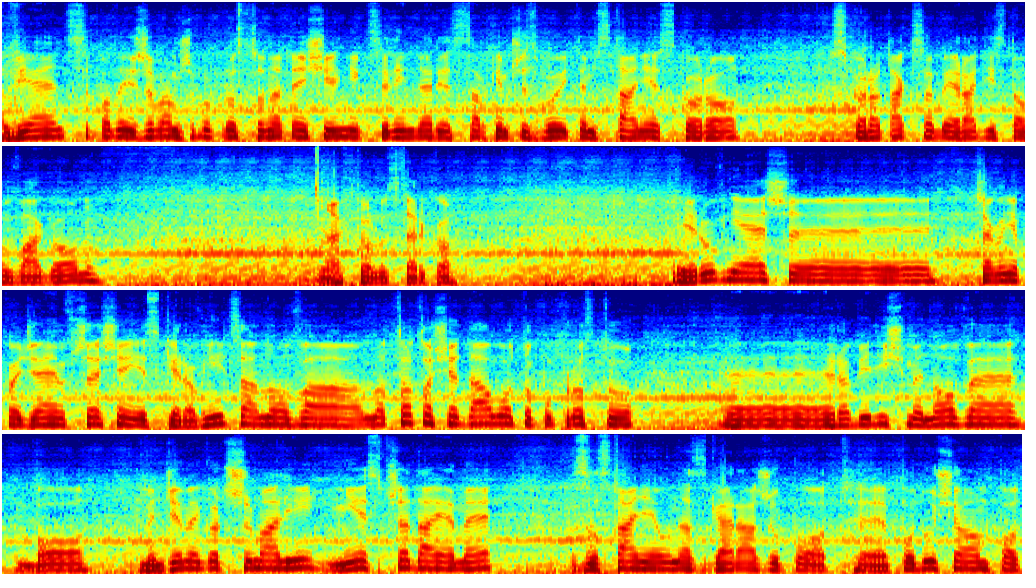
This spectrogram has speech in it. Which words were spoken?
więc podejrzewam, że po prostu na ten silnik cylinder jest w całkiem przyzwoitym stanie, skoro, skoro tak sobie radzi z tą wagą. Ach to lusterko. I również, e, czego nie powiedziałem wcześniej, jest kierownica nowa, no to co się dało to po prostu e, robiliśmy nowe, bo będziemy go trzymali, nie sprzedajemy, zostanie u nas w garażu pod e, podusią, pod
